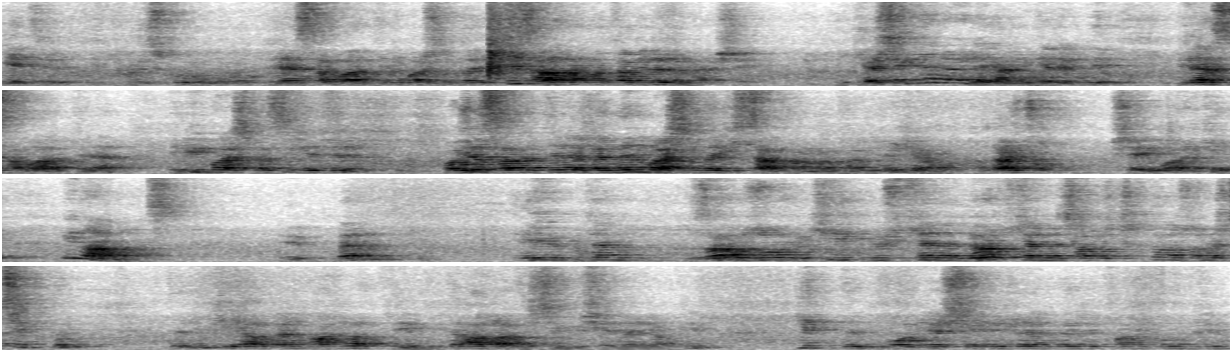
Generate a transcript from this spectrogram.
getirip bir turist grubunu Prens Sabahattin'in başında iki saat anlatabilirim her şeyi. E, gerçekten öyle yani gelip bir Prens Sabahattin'e e, bir başkası getirip Hoca Sabahattin Efendi'nin başında iki saat anlatabilir ya o kadar çok şey var ki inanılmaz. E, ben Eyüp'ten zar zor 2-3 sene, 4 sene çalıştıktan sonra çıktım. Dedim ki ya ben ahlatlıyım, bir de ahlat için bir şeyler yapayım. Gittim oraya şehir rehberi, tanıtım filmi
